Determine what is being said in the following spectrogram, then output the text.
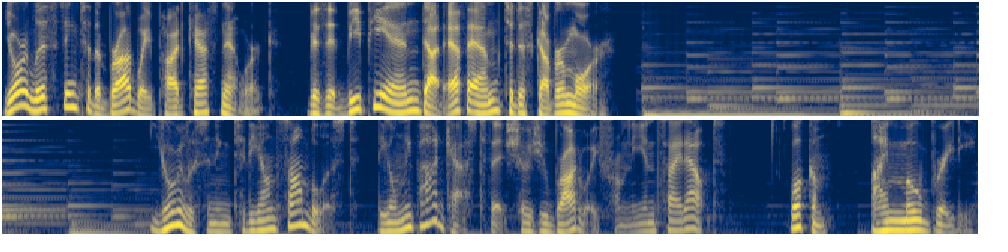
You're listening to the Broadway Podcast Network. Visit bpn.fm to discover more. You're listening to The Ensemblist, the only podcast that shows you Broadway from the inside out. Welcome. I'm Mo Brady.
